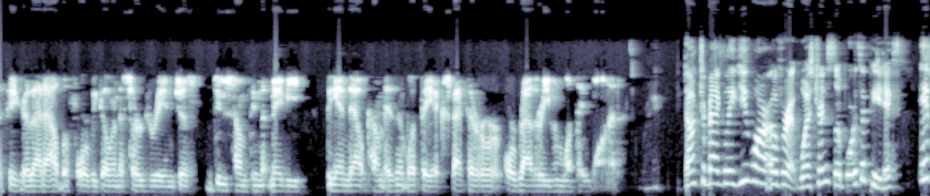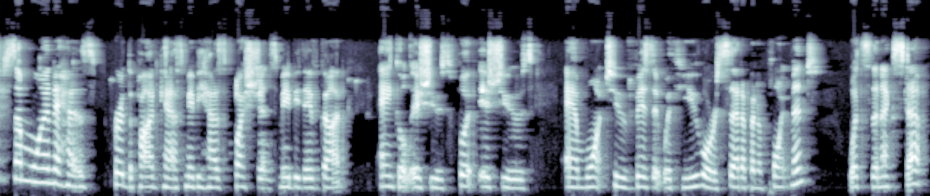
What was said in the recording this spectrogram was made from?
to figure that out before we go into surgery and just do something that maybe the end outcome isn't what they expected or, or rather even what they wanted. Dr. Bagley, you are over at Western Slope Orthopedics. If someone has heard the podcast, maybe has questions, maybe they've got ankle issues, foot issues, and want to visit with you or set up an appointment, what's the next step?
